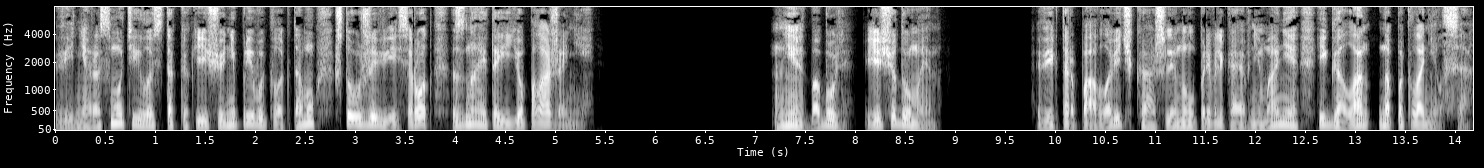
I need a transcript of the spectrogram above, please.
Венера смутилась, так как еще не привыкла к тому, что уже весь род знает о ее положении. «Нет, бабуль, еще думаем». Виктор Павлович кашлянул, привлекая внимание, и галантно поклонился.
